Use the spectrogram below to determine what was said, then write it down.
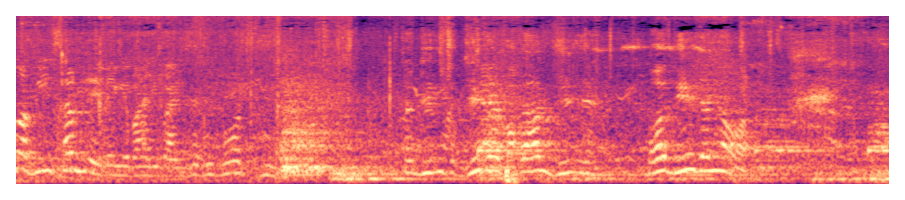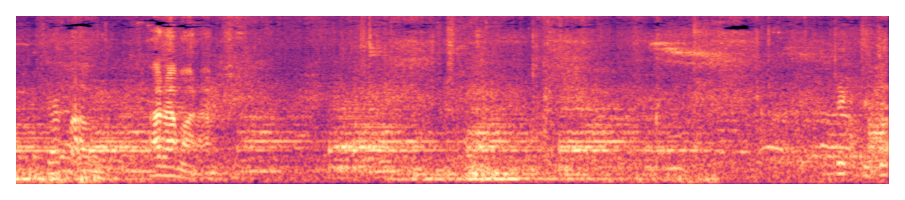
चलो अभी सब ले लेंगे बारी बारी से बहुत धीरे धीरे बहुत धीरे चलना हुआ। आराम आराम से। देखते को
